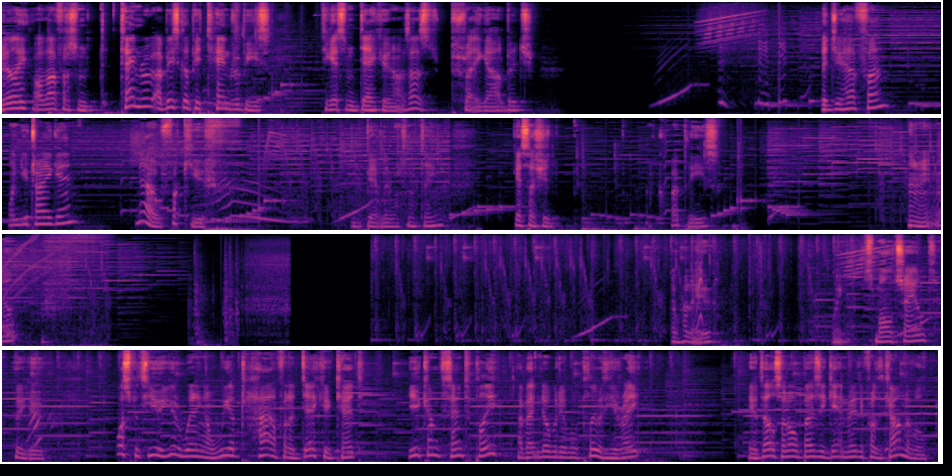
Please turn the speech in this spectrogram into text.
Really? All that for some 10 rupees? I basically paid 10 rupees to get some deku nuts. That's pretty garbage. Did you have fun? Won't you try again? No, fuck you. Barely worth my time. Guess I should equip these. Alright, well. Oh, hello. Wait, small child? Who you? What's with you? You're wearing a weird hat for a Deku kid. You come to town to play? I bet nobody will play with you, right? The adults are all busy getting ready for the carnival.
